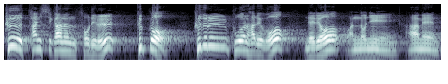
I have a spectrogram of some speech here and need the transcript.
그 탄식하는 소리를 듣고 그들을 구원하려고 내려왔노니 아멘.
